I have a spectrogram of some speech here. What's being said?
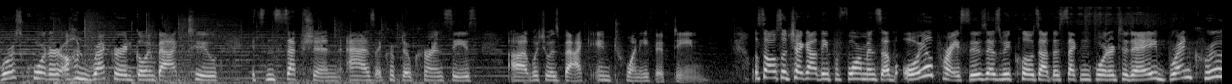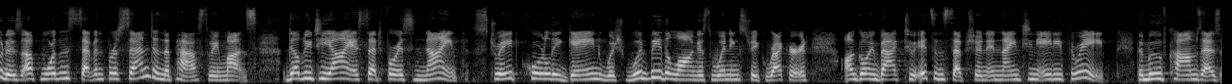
worst quarter on record going back to its inception as a cryptocurrency, uh, which was back in 2015. Let's also check out the performance of oil prices as we close out the second quarter today. Brent crude is up more than 7% in the past three months. WTI is set for its ninth straight quarterly gain, which would be the longest winning streak record on going back to its inception in 1983. The move comes as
